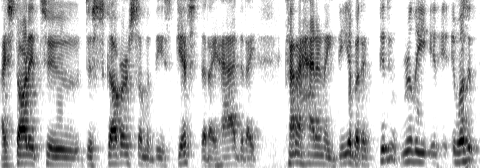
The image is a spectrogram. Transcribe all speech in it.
I started to discover some of these gifts that I had that I kind of had an idea, but it didn't really. It, it wasn't.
